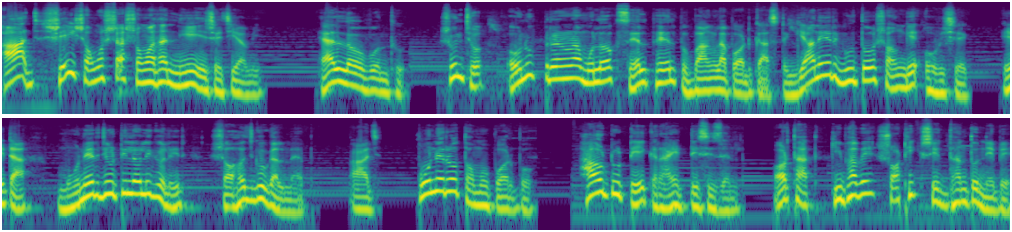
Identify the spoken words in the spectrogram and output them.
আজ সেই সমস্যার সমাধান নিয়ে এসেছি আমি। হ্যালো বন্ধু। শুনছো অনুপ্রেরণামূলক সেলফ হেল্প বাংলা পডকাস্ট জ্ঞানের গুতো সঙ্গে অভিষেক। এটা মনের জটিল অলিগলির সহজ গুগল ম্যাপ। আজ পনেরোতম পর্ব। How to take right decision অর্থাৎ কীভাবে সঠিক সিদ্ধান্ত নেবে।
